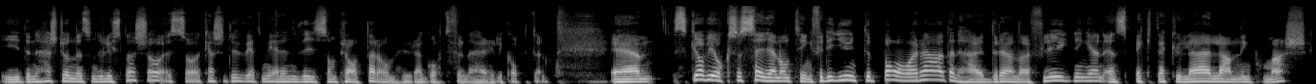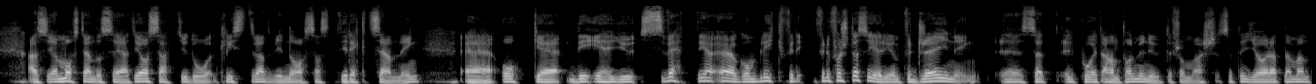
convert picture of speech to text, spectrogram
i den här stunden som du lyssnar så, så kanske du vet mer än vi som pratar om hur det har gått för den här helikoptern. Ehm, ska vi också säga någonting, för det är ju inte bara den här drönarflygningen, en spektakulär landning på Mars. Alltså jag måste ändå säga att jag satt ju då klistrad vid NASAs direktsändning eh, och eh, det är ju svettiga ögonblick. För det, för det första så är det ju en fördröjning eh, så att, eh, på ett antal minuter från Mars, så det gör att när man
